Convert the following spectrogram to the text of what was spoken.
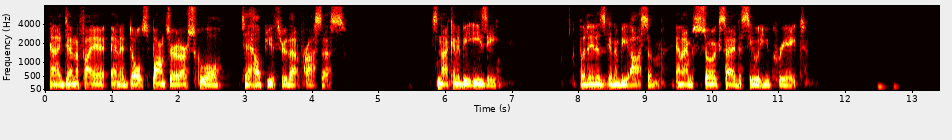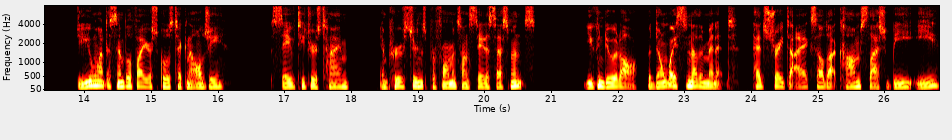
and identify an adult sponsor at our school to help you through that process. It's not going to be easy, but it is going to be awesome. And I'm so excited to see what you create. Do you want to simplify your school's technology, save teachers time, improve students' performance on state assessments? You can do it all, but don't waste another minute. Head straight to ixl.com slash BE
